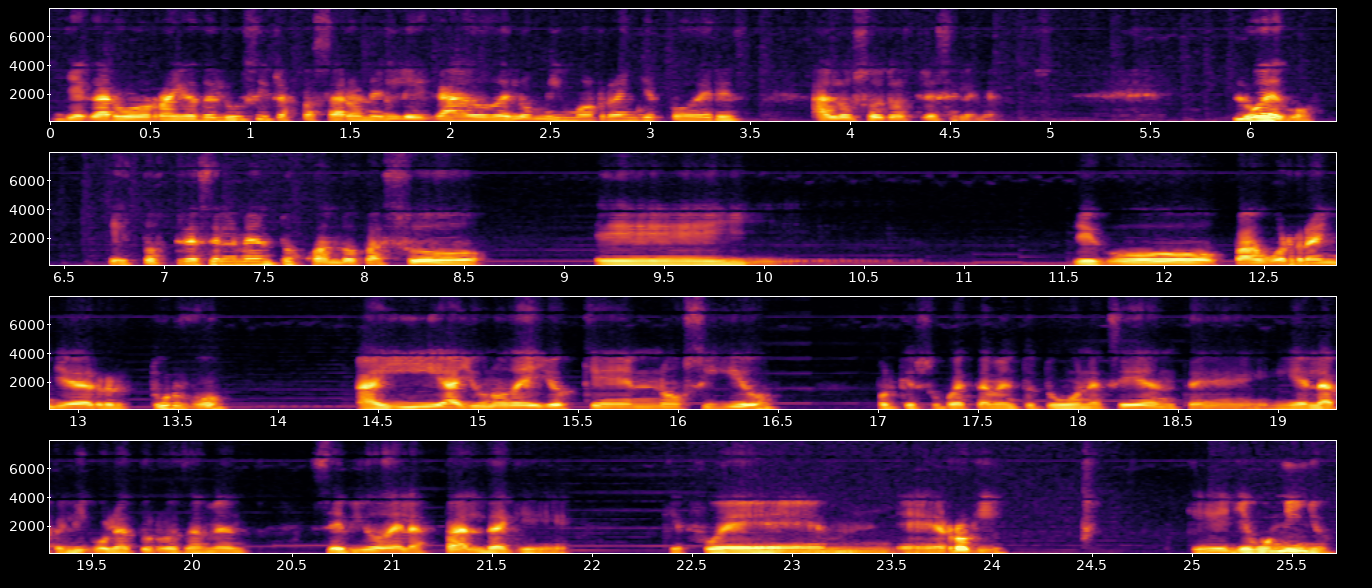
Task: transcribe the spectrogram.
llegaron unos rayos de luz y traspasaron el legado de los mismos Ranger poderes a los otros tres elementos. Luego, estos tres elementos, cuando pasó, eh, llegó Power Ranger Turbo, ahí hay uno de ellos que no siguió porque supuestamente tuvo un accidente y en la película Turbo también se vio de la espalda que, fue mm, eh, Rocky, que llegó un niño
